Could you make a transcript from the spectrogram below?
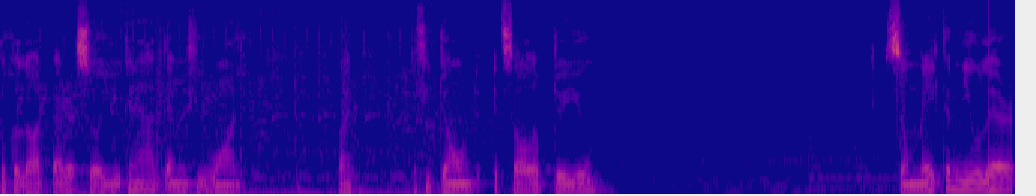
look a lot better. So you can add them if you want but if you don't it's all up to you. So make a new layer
